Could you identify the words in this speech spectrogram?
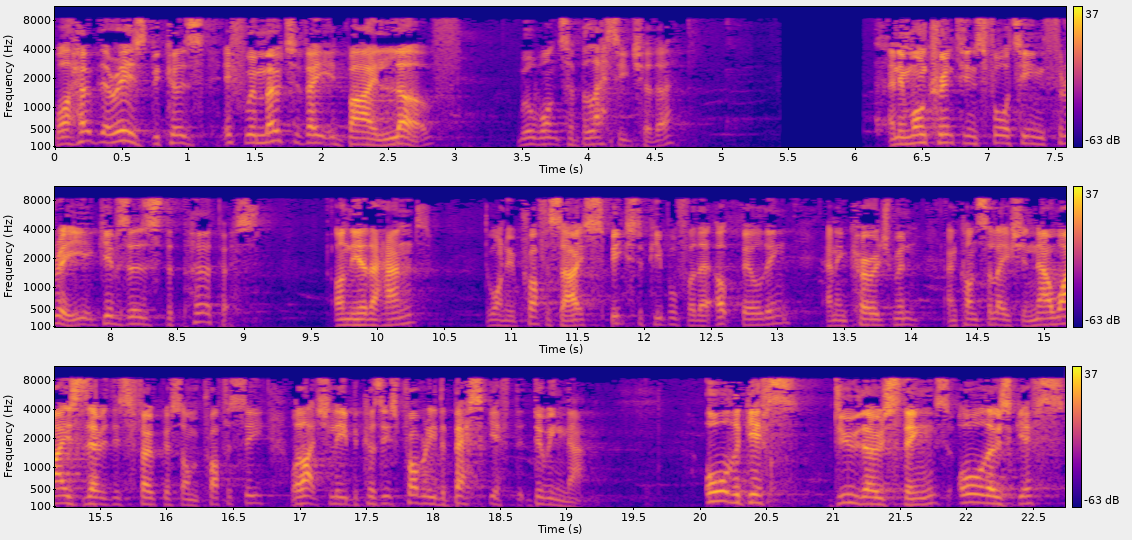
Well, I hope there is because if we're motivated by love, we'll want to bless each other. And in 1 Corinthians 14:3, it gives us the purpose. On the other hand, the one who prophesies speaks to people for their upbuilding and encouragement and consolation. Now, why is there this focus on prophecy? Well, actually, because it's probably the best gift at doing that. All the gifts do those things. All those gifts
